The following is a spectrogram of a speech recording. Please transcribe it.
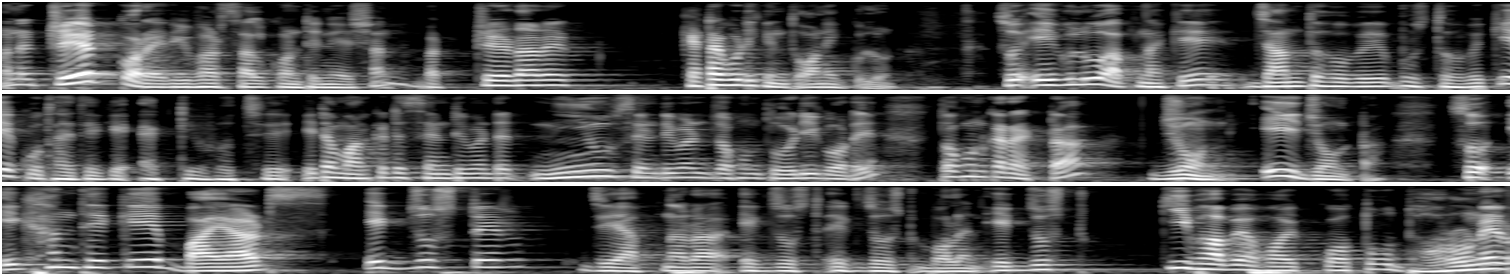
মানে ট্রেড করে রিভার্সাল কন্টিনিউশন বাট ট্রেডারের ক্যাটাগরি কিন্তু অনেকগুলো। সো এইগুলো আপনাকে জানতে হবে, বুঝতে হবে কে কোথায় থেকে অ্যাক্টিভ হচ্ছে। এটা মার্কেটের সেন্টিমেন্টের নিউ সেন্টিমেন্ট যখন তৈরি করে, তখনকার একটা জোন এই জোনটা সো এখান থেকে বায়ার্স এক্সজস্টের যে আপনারা এক্সজস্ট এক্সজস্ট বলেন এক্সজস্ট কীভাবে হয়, কত ধরনের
